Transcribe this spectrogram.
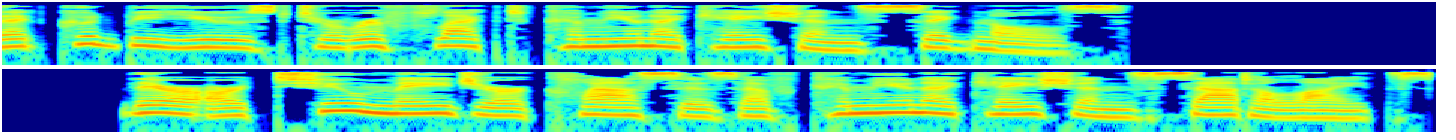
that could be used to reflect communications signals. There are two major classes of communications satellites,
